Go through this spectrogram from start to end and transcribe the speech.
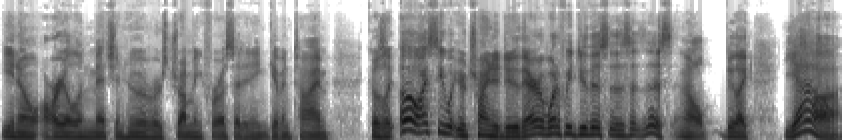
you know, Ariel and Mitch and whoever's drumming for us at any given time goes like, "Oh, I see what you're trying to do there. What if we do this, this, this, this?" And I'll be like, "Yeah,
